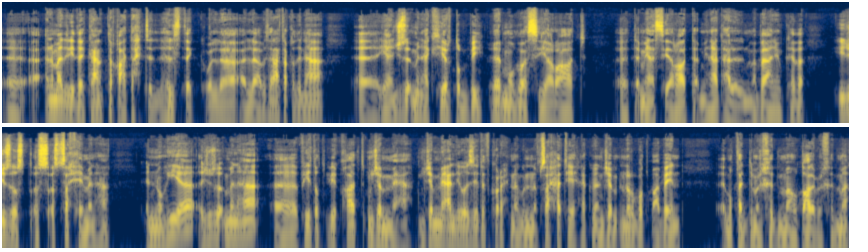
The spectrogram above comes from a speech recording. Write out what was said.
آه، أنا ما أدري إذا كانت تقع تحت ال HealthTech ولا لا بس أنا أعتقد إنها آه، يعني جزء منها كثير طبي غير موضوع السيارات آه، تأمين على السيارات تأمينات على المباني وكذا. في جزء الص- الص- الصحي منها. إنه هي جزء منها آه، في تطبيقات مجمعة مجمعة اللي هو زي تذكر إحنا قلنا بصحتي إحنا كنا نربط ما بين مقدم الخدمة وطالب الخدمة.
